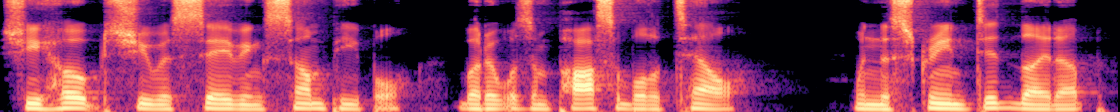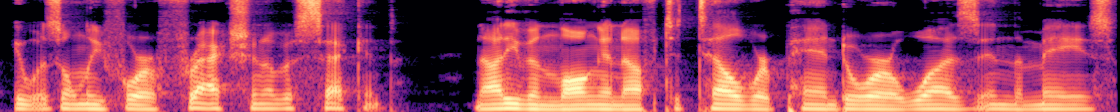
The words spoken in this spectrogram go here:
She hoped she was saving some people, but it was impossible to tell. When the screen did light up, it was only for a fraction of a second, not even long enough to tell where Pandora was in the maze.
